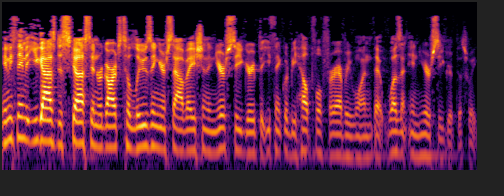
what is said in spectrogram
Anything that you guys discussed in regards to losing your salvation in your C group that you think would be helpful for everyone that wasn't in your C group this week?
